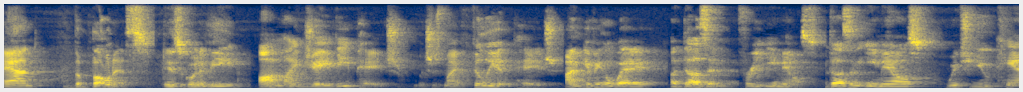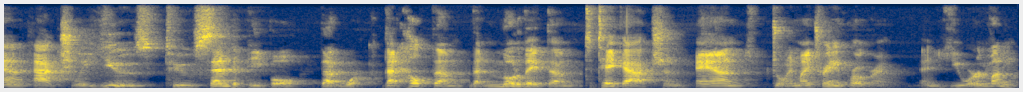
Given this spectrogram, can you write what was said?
And The bonus is going to be on my JV page, which is my affiliate page. I'm giving away a dozen free emails. A dozen emails which you can actually use to send to people that work, that help them, that motivate them to take action and join my training program and you earn money,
